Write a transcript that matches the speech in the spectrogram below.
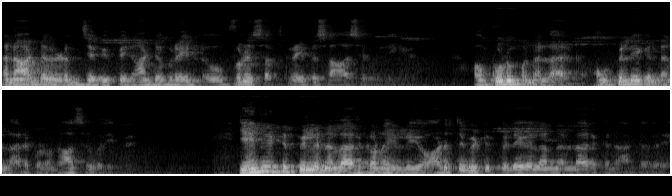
நான் ஆண்டவரிடம் ஜெபிப்பேன். ஆண்டவரே என்னோட ஒவ்வொரு சப்ஸ்கிரைபர்ஸ் ஆசிர்வதிங்க. அவங்க குடும்பம் நல்லா இருக்கும் அவங்க பிள்ளைகள் நல்லா இருக்கணும்னு ஆசிர்வதி என் வீட்டு பிள்ளை நல்லா இருக்கணும் இல்லையோ? அடுத்த வீட்டு பிள்ளைகள்லாம் நல்லா இருக்கணும் ஆண்டவரே.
